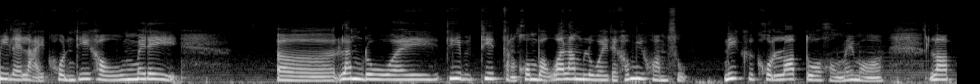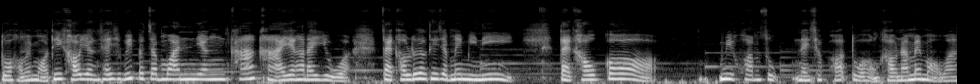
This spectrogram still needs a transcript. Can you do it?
มีหลาย ๆ คนที่เขาไม่ได้ ร่ำรวยที่ที่สังคมบอกว่าร่ำรวย แต่เขามีความสุข นี่คือคนรอบตัวของแม่หมอ รอบตัวของแม่หมอที่เขายังใช้ชีวิตประจำวันยังค้าขายยังอะไรอยู่แต่เขาเลือกที่จะไม่มีหนี้แต่เขาก็มีความสุขในเฉพาะตัวของเขานะแม่หมอว่า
